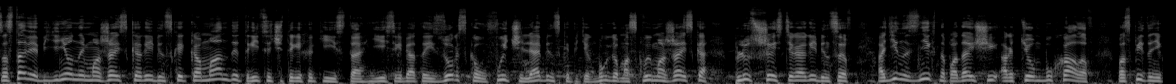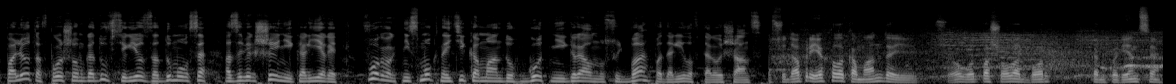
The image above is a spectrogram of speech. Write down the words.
В составе объединенной Можайско-Рыбинской команды 34 хоккеиста. Есть ребята из Орска, Уфы, Челябинска, Петербурга, Москвы, Можайска, плюс шестеро рыбинцев. Один из них нападающий Артем Бухалов. Воспитанник полета в прошлом году всерьез задумывался о завершении карьеры. Форвард не смог найти команду. Год не играл, но судьба подарила второй шанс. Сюда приехала команда и все, вот пошел отбор, конкуренция.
